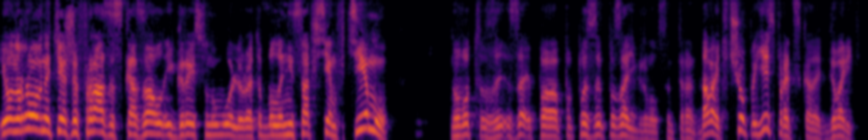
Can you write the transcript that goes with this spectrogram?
И он ровно те же фразы сказал и Грейсону Уоллеру. Это было не совсем в тему, но вот за, за, по, по, позаигрывал с интернетом. Давайте, что есть про это сказать? Говорить.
